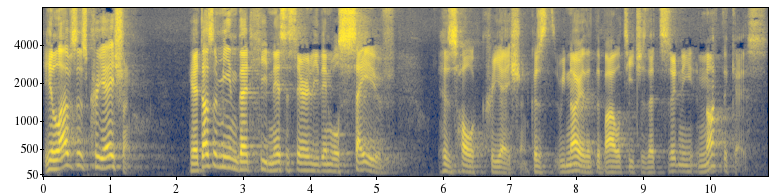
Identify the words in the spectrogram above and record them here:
He loves his creation. It doesn't mean that he necessarily then will save his whole creation, because we know that the Bible teaches that's certainly not the case.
